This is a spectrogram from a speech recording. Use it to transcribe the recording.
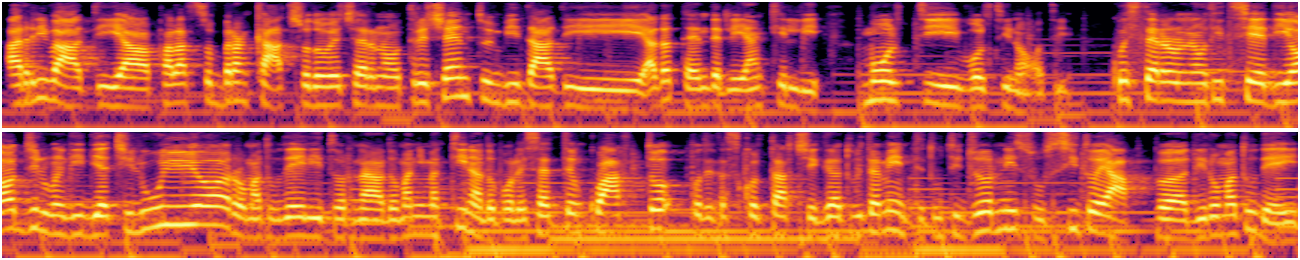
arrivati a Palazzo Brancaccio dove c'erano 300 invitati ad attenderli anche lì molti volti noti. Queste erano le notizie di oggi, lunedì 10 luglio. Roma Today torna domani mattina dopo le 7 e un quarto. Potete ascoltarci gratuitamente tutti i giorni su sito e app di Roma Today,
